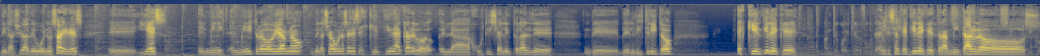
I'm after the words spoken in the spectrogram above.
de la ciudad de Buenos Aires, eh, y es el, minis- el ministro de gobierno de la ciudad de Buenos Aires, es quien tiene a cargo la justicia electoral de- de- del distrito, es quien tiene que Ante cualquier duda, es el que tiene que tramitar los.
